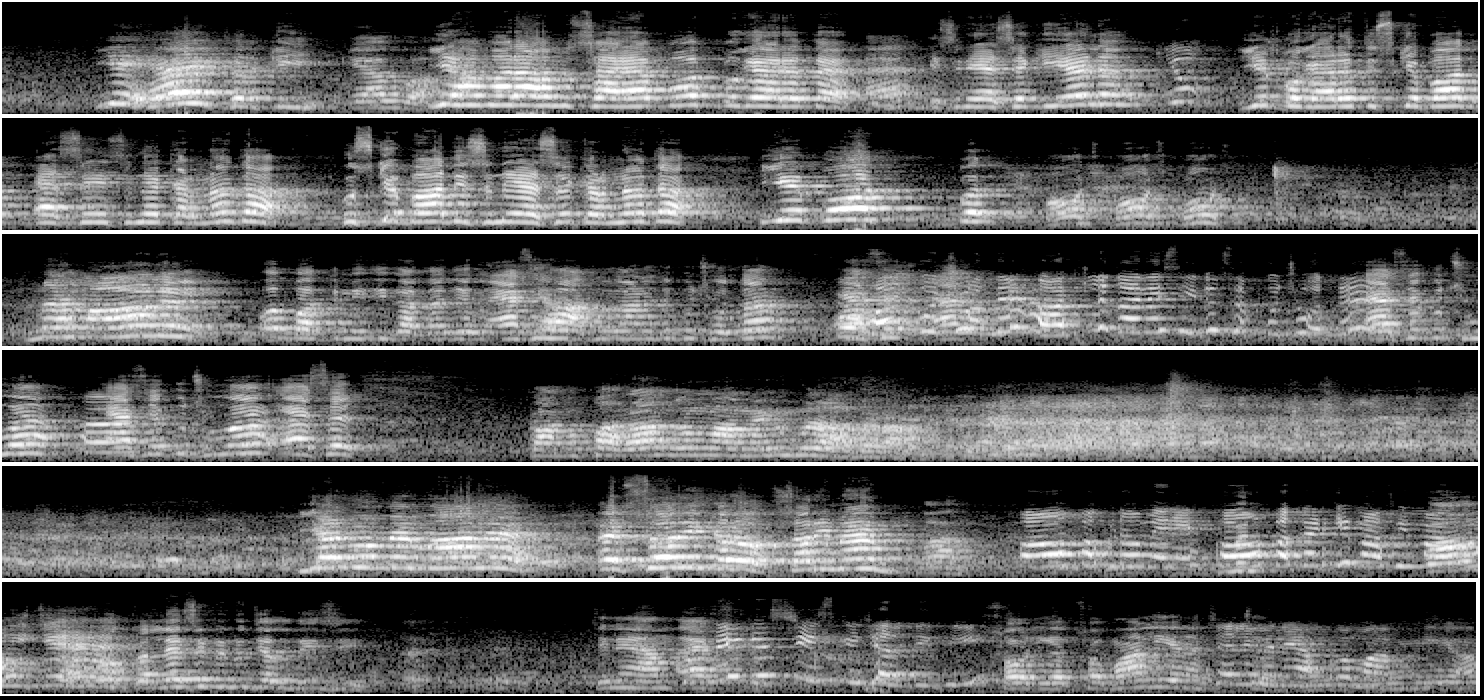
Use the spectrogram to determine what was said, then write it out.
ये है ठरकी। क्या हुआ? ये हमारा हमसाया बहुत बगैरत है, है? इसने ऐसे किया है ना? क्यों? ये बगैरत इसके बाद ऐसे इसने करना था। उसके बाद इसने ऐसे करना था। ये बहुत पहुँच पहुँच पहुँच। मेहमान है और बदतमीजी करता है जब ऐसे हाथ लगाने से कुछ होता है बहुत ऐसे कुछ ऐ- होता है हाथ लगाने से ही तो सब कुछ होता है ऐसे कुछ हुआ हाँ। ऐसे कुछ हुआ ऐसे ਕੰਮ ਭਾਰਾ ਨੂੰ ਮਾਮੇ ਨੂੰ ਬੁਲਾ ਦੇਣਾ यार वो मेहमान है सॉरी करो सॉरी मैम हाँ, पाँव पकड़ो मेरे पाँव पकड़ के माफी पाँव मांगो नीचे है थल्ले से मैंने जल्दी सी चलिए हम तुम्हें ऐसे किस चीज की जल्दी थी सॉरी अब संभाल लिया ना चलिए मैंने आपको माफ किया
